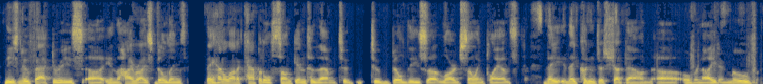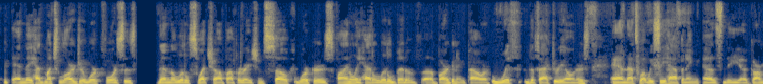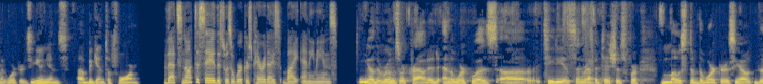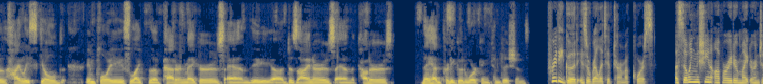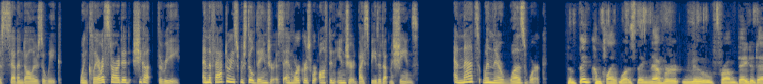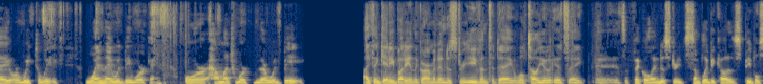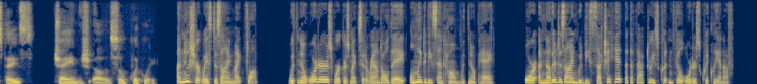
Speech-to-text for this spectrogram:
These new factories uh, in the high rise buildings, they had a lot of capital sunk into them to, to build these uh, large sewing plants. They, they couldn't just shut down uh, overnight and move, and they had much larger workforces than the little sweatshop operations. So workers finally had a little bit of uh, bargaining power with the factory owners. And that's what we see happening as the uh, garment workers unions uh, begin to form. That's not to say this was a workers' paradise by any means. You know, the rooms were crowded and the work was uh, tedious and repetitious for most of the workers. You know, the highly skilled employees like the pattern makers and the uh, designers and the cutters. They had pretty good working conditions. Pretty good is a relative term, of course. A sewing machine operator might earn just $7 a week. When Clara started, she got three. And the factories were still dangerous and workers were often injured by speeded up machines. And that's when there was work. The big complaint was they never knew from day to day or week to week when they would be working or how much work there would be. I think anybody in the garment industry, even today, will tell you it's a it's a fickle industry simply because people's tastes change uh, so quickly. A new shirtwaist design might flop. With no orders, workers might sit around all day only to be sent home with no pay. Or another design would be such a hit that the factories couldn't fill orders quickly enough.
